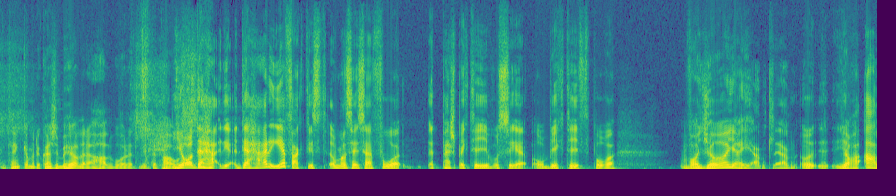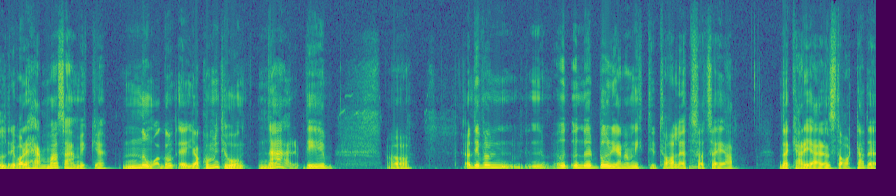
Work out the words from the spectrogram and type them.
jag tänker mig, du kanske behöver det här halvåret, lite paus. Ja, det här, det här är faktiskt, om man säger så här, få ett perspektiv och se objektivt på vad gör jag egentligen? Och jag har aldrig varit hemma så här mycket. Någon, eh, jag kommer inte ihåg när. Det ja, det var under början av 90-talet så att säga. När karriären startade.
